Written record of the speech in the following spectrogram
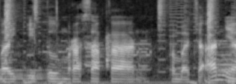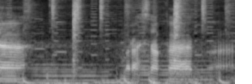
baik itu merasakan pembacaannya merasakan uh,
